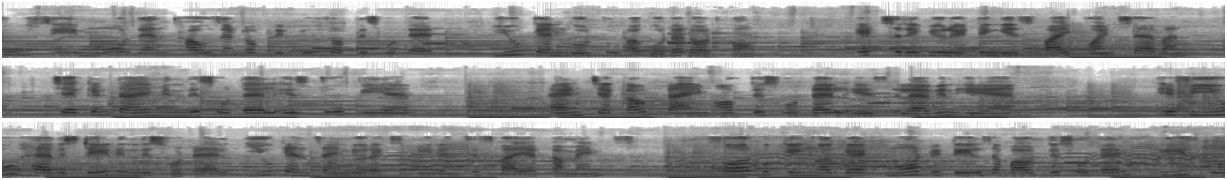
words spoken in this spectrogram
To see more than thousands of reviews of this hotel, you can go to agoda.com. Its review rating is 5.7. Check-in time in this hotel is 2 pm checkout time of this hotel is 11 am. If you have stayed in this hotel, you can send your experiences via comments. For booking or get more details about this hotel, please go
